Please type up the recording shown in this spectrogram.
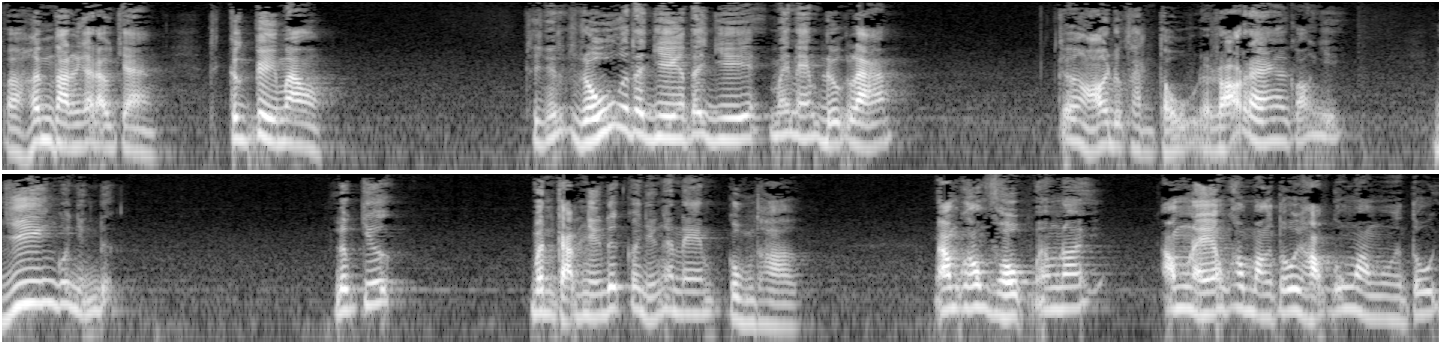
và hình thành cái đạo tràng cực kỳ mau. Thì những đức rủ người ta về, người ta về, mấy anh em được làm. Cơ hội được thành tựu là rõ ràng là có gì. Duyên của những đức lúc trước, bên cạnh những đức có những anh em cùng thờ. Ông không phục, ông nói, ông này ông không bằng tôi, học cũng không bằng tôi.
